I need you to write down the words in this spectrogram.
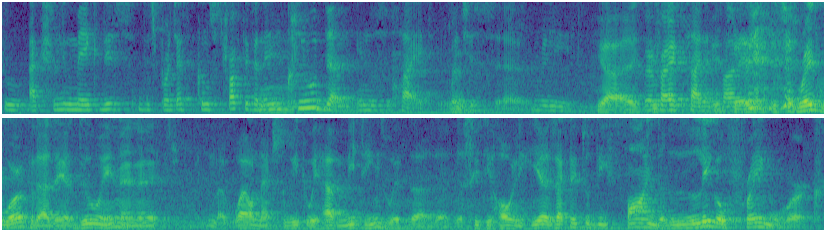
to actually make this this project constructive and Mm. include them in the society, which is uh, really Yeah, it's, We're very excited it's about a, it. it's a great work that they are doing, and uh, well, next week we have meetings with the, the, the city hall in here exactly to define the legal framework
